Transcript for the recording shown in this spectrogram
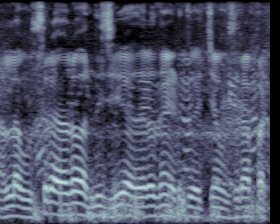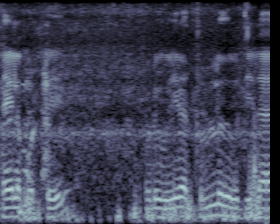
நல்லா உசுராக வந்துச்சு. அதில் தான் எடுத்து வச்சேன். உசுரா பட்டையில் போட்டு. இப்படி உயிராக துள்ளுது பற்றியில்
